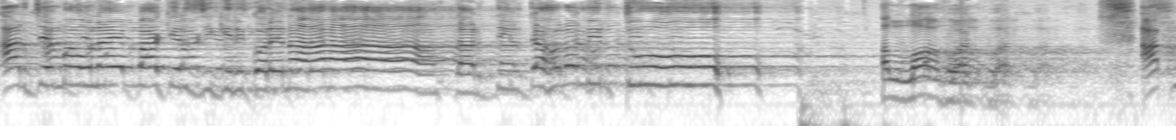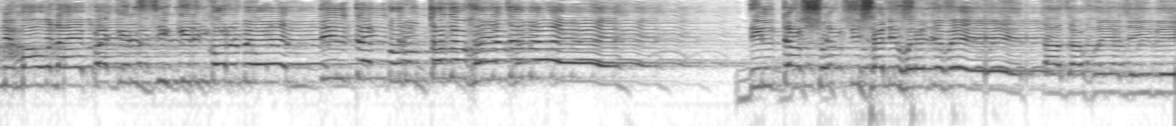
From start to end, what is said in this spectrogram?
আর যে মাওলায় পাকের জিকির করে না, তার দিলটা হলো মৃত্যু। আল্লাহ আকবার। আপনি মাওলায় পাকের জিকির করবেন, দিলটা তরুতাজা হয়ে যাবে। দিলটা শক্তিশালী হয়ে যাবে, তাজা হয়ে যাইবে।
